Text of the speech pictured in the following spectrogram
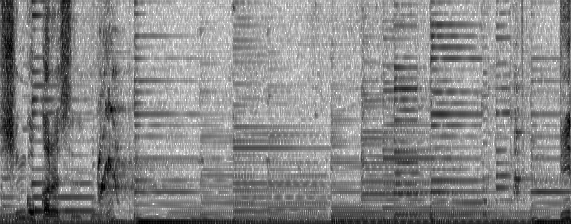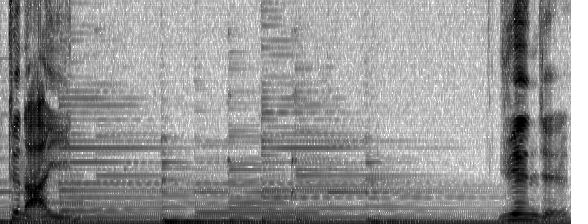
신고가를 쓰고 비트9 유엔젤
